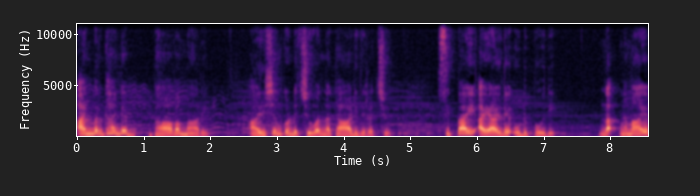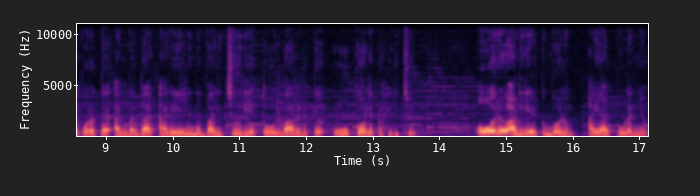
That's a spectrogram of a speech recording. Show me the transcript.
അൻവർ ഖാന്റെ ഭാവം മാറി. അരിശം കൊണ്ട് ചുവന്ന താടി വിറച്ചു. സിപ്പായി അയാളുടെ ഉടുപ്പൂരി. നഗ്നമായ പുറത്ത് അൻവർ ഖാൻ അരയിൽ നിന്ന് വലിച്ചൂരിയ തോൽവാറെടുത്ത് ഊക്കോടെ പ്രഹരിച്ചു. ഓരോ അടിയേൽക്കുമ്പോഴും അയാൾ പുളഞ്ഞു.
